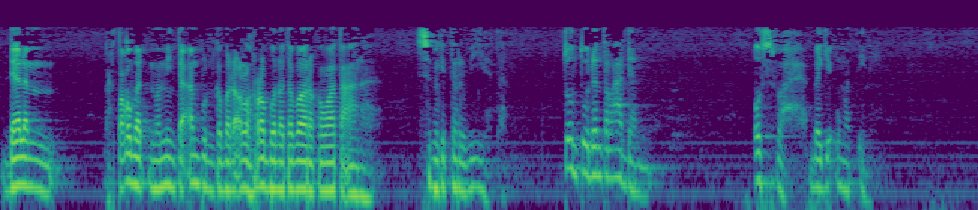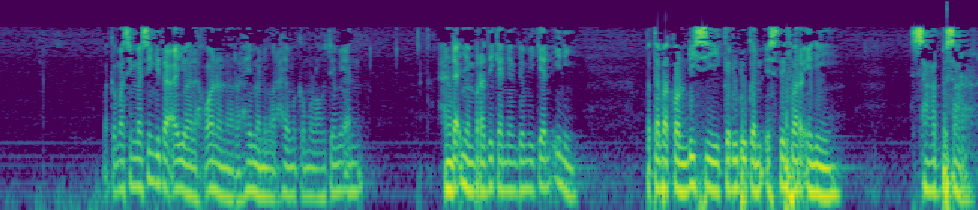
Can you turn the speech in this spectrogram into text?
dalam bertobat meminta ampun kepada Allah Rabbuna tabaraka wa taala. Sebagai terbiatan contoh dan teladan uswah bagi umat ini. Maka masing-masing kita ayuhal akhwanana rahimani wa rahimakumullah jami'an hendaknya memperhatikan yang demikian ini. Betapa kondisi kedudukan istighfar ini sangat besar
